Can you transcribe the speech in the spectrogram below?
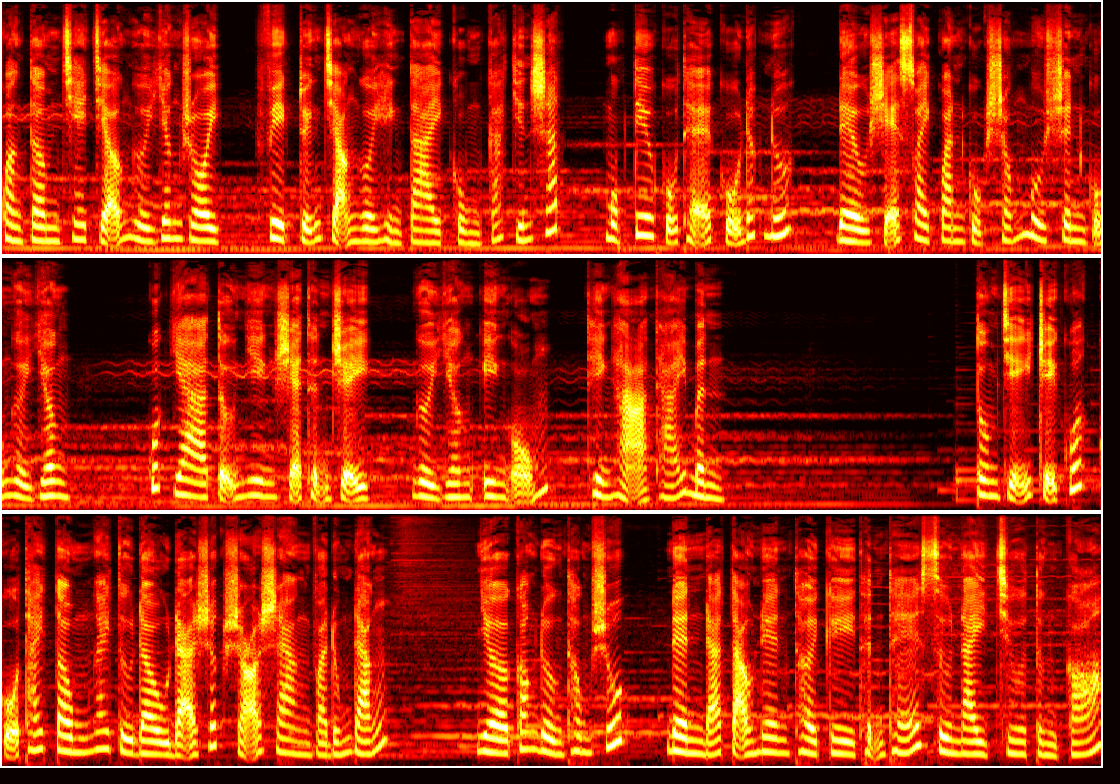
quan tâm che chở người dân rồi việc tuyển chọn người hiện tài cùng các chính sách mục tiêu cụ thể của đất nước đều sẽ xoay quanh cuộc sống mưu sinh của người dân. Quốc gia tự nhiên sẽ thịnh trị, người dân yên ổn, thiên hạ thái bình. Tôn chỉ trị quốc của Thái Tông ngay từ đầu đã rất rõ ràng và đúng đắn. Nhờ con đường thông suốt nên đã tạo nên thời kỳ thịnh thế xưa nay chưa từng có.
